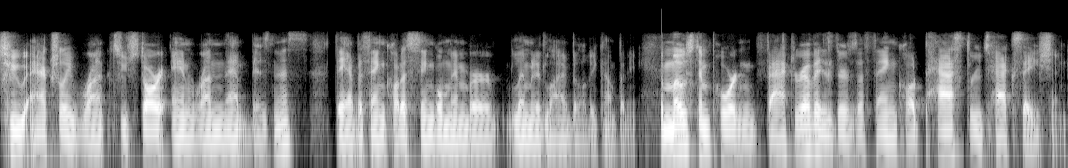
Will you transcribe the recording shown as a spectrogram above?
to actually run to start and run that business. They have a thing called a single member limited liability company. The most important factor of it is there's a thing called pass through taxation.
